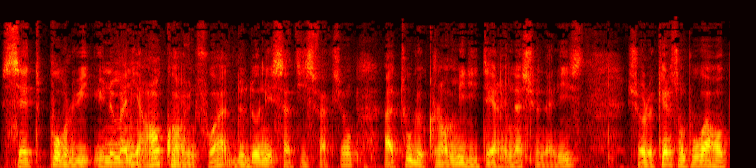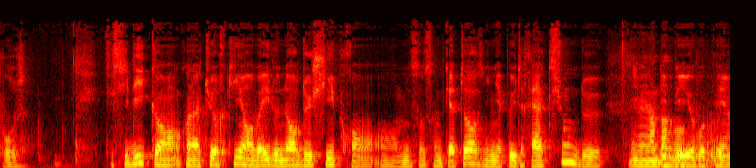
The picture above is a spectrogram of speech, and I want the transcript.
c'est pour lui une manière, encore une fois, de donner satisfaction à tout le clan militaire et nationaliste sur lequel son pouvoir repose. Ceci dit, quand, la Turquie a envahi le nord de Chypre en, 1974, il n'y a pas eu de réaction de, des pays européens.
